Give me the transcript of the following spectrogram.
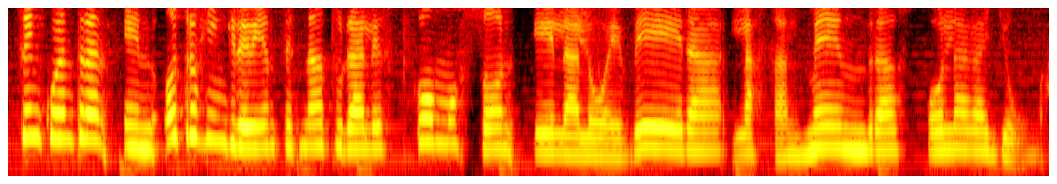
se encuentran en otros ingredientes naturales como son el aloe vera, las almendras o la galluva.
